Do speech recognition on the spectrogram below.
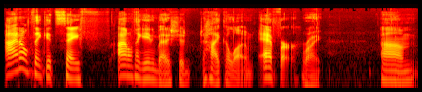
I don't think it's safe. I don't think anybody should hike alone ever, Right. Um,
